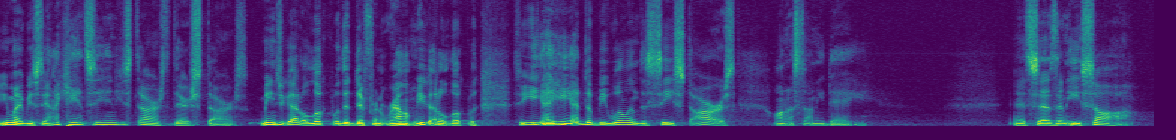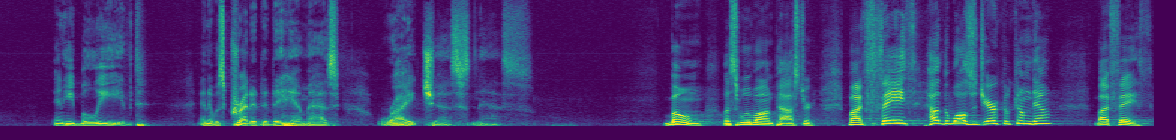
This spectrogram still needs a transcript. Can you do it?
You might be saying, I can't see any stars. There's stars. It means you got to look with a different realm. You got to look with. See, he had to be willing to see stars on a sunny day. And it says, and he saw, and he believed, and it was credited to him as righteousness. Boom. Let's move on, Pastor. By faith, how'd the walls of Jericho come down? By faith.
